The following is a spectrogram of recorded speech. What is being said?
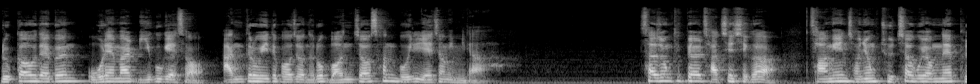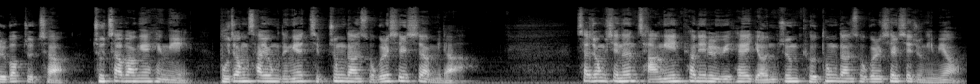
룩아웃 앱은 올해 말 미국에서 안드로이드 버전으로 먼저 선보일 예정입니다. 세종특별자치시가 장애인 전용 주차구역 내 불법 주차, 주차방해 행위, 부정 사용 등의 집중 단속을 실시합니다. 세종시는 장애인 편의를 위해 연중 교통 단속을 실시 중이며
